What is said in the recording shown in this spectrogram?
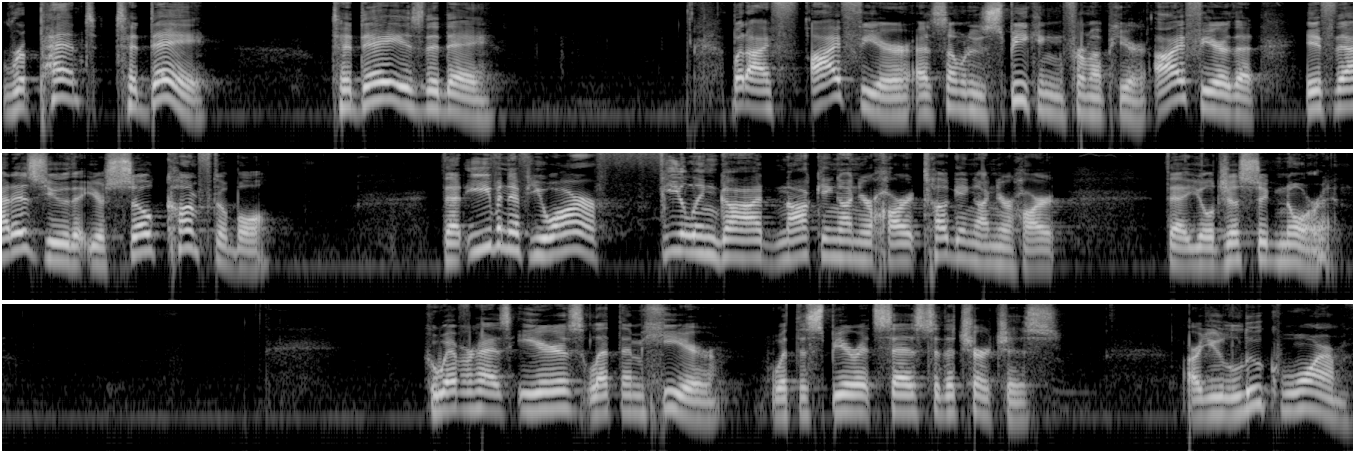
Repent today. Today is the day." But I, I fear, as someone who's speaking from up here, I fear that if that is you, that you're so comfortable that even if you are feeling God knocking on your heart, tugging on your heart, that you'll just ignore it. Whoever has ears, let them hear what the Spirit says to the churches. Are you lukewarm?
